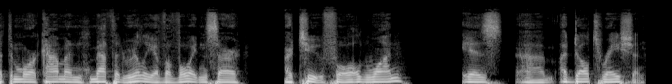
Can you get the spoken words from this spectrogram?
But the more common method, really, of avoidance are are twofold. One is um, adulteration.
